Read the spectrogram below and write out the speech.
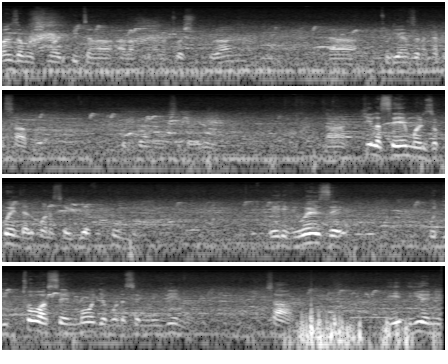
kwanza mheshimiwa alipita anatoa shukurani na tulianza na kata saba kulingana na shida hiyo, na kila sehemu alizokwenda alikuwa anasaidia vikundi ili viweze kujitoa sehemu moja kwenda sehemu nyingine. Sawa, hiyo ni, ni,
